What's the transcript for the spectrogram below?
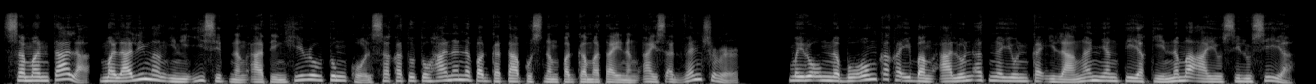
Samantala, malalim ang iniisip ng ating hero tungkol sa katotohanan na pagkatapos ng pagkamatay ng Ice Adventurer, mayroong nabuong kakaibang alon at ngayon kailangan niyang tiyakin na maayos si Lucia.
